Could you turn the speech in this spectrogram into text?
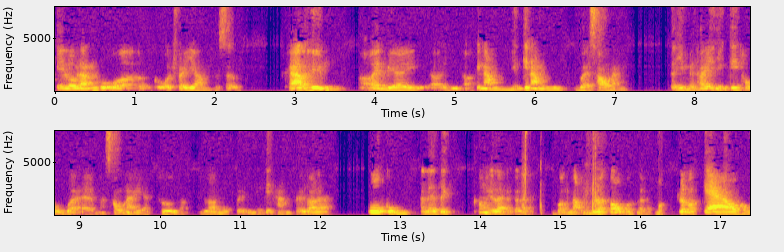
cái lối đánh của của Trey Young thực sự. Khá là hiếm ở NBA ở, ở cái năm những cái năm về sau này. Tại vì mình thấy những cái hậu vệ mà sau này á, thường á, là một cái những cái thằng phải gọi là vô cùng athletic có nghĩa là gọi là vận động rất là tốt gọi là bật rất là cao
